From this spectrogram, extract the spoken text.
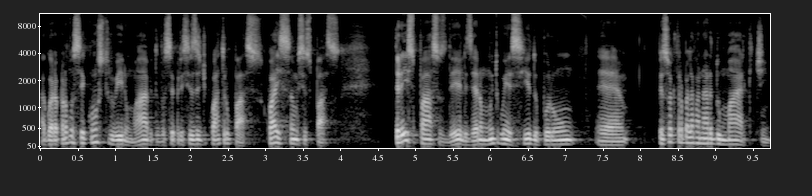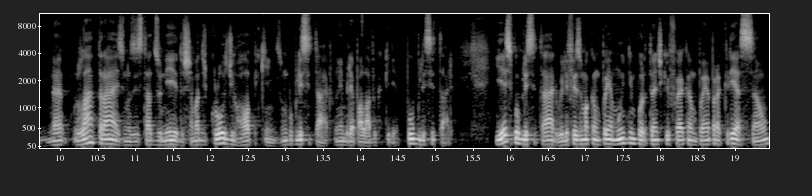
Agora, para você construir um hábito, você precisa de quatro passos. Quais são esses passos? Três passos deles eram muito conhecidos por um é, pessoa que trabalhava na área do marketing, né, lá atrás, nos Estados Unidos, chamado de Claude Hopkins, um publicitário, lembrei a palavra que eu queria, publicitário. E esse publicitário, ele fez uma campanha muito importante, que foi a campanha para a criação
